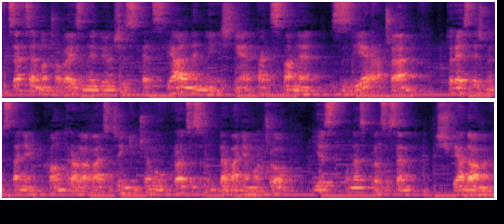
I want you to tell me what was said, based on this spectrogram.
W cewce moczowej znajdują się specjalne mięśnie, tak zwane zwieracze, które jesteśmy w stanie kontrolować, dzięki czemu proces oddawania moczu jest u nas procesem świadomym.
